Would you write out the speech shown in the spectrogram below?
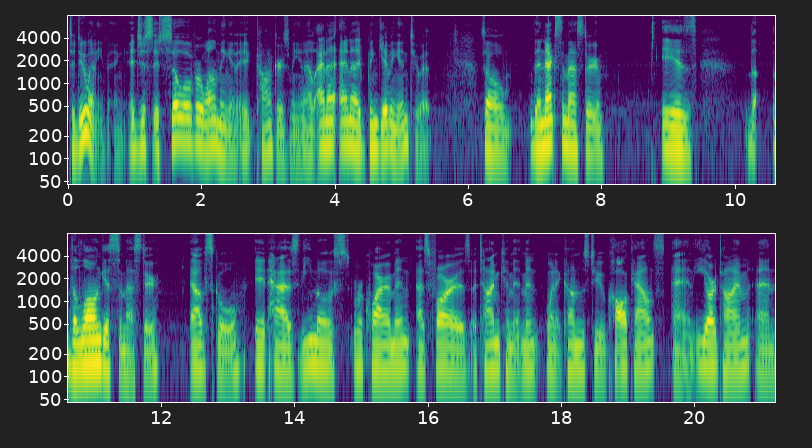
to do anything. It just it's so overwhelming. It it conquers me, and I and I and I've been giving into it. So the next semester is the the longest semester of school. It has the most requirement as far as a time commitment when it comes to call counts and ER time, and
